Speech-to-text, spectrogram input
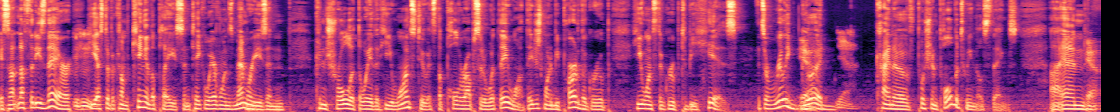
it's not enough that he's there; he has to become king of the place and take away everyone's memories and control it the way that he wants to. It's the polar opposite of what they want. They just want to be part of the group. He wants the group to be his. It's a really good yeah. kind of push and pull between those things, uh, and Yeah.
